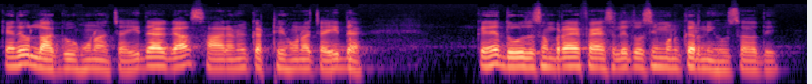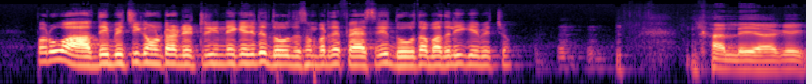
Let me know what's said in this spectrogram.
ਕਹਿੰਦੇ ਉਹ ਲਾਗੂ ਹੋਣਾ ਚਾਹੀਦਾ ਹੈਗਾ, ਸਾਰਿਆਂ ਨੂੰ ਇਕੱਠੇ ਹੋਣਾ ਚਾਹੀਦਾ। ਕਹਿੰਦੇ 2 ਦਸੰਬਰ ਵਾਲੇ ਫੈਸਲੇ ਤੋਂ ਅਸੀਂ ਮੁਨਕਰ ਨਹੀਂ ਹੋ ਸਕਦੇ। ਪਰ ਉਹ ਆਪ ਦੇ ਵਿੱਚ ਹੀ ਕਾਉਂਟਰਡਿਕਟਰੀ ਨੇ ਕਿ ਜਿਹੜੇ 2 ਦਸੰਬਰ ਦੇ ਫੈਸਲੇ ਦੋ ਤਾਂ ਬਦਲ ਹੀ ਗਏ ਵਿੱਚੋਂ। ਗੱਲ ਇਹ ਆ ਕਿ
